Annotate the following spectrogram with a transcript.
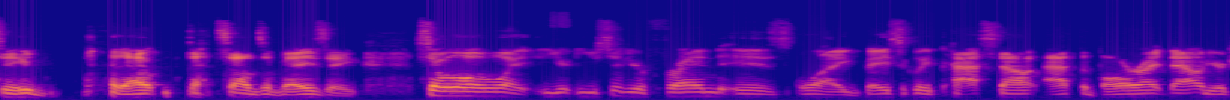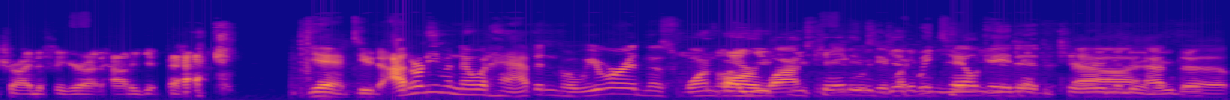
dude, that that sounds amazing. So wait, you, you said your friend is like basically passed out at the bar right now, and you're trying to figure out how to get back. Yeah, dude, I don't even know what happened, but we were in this one bar like you, watching. You can't even get like, we tailgated uh, at the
